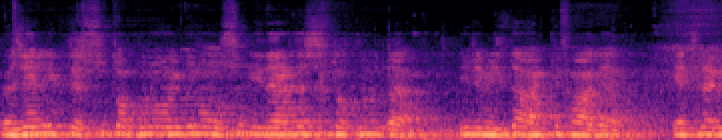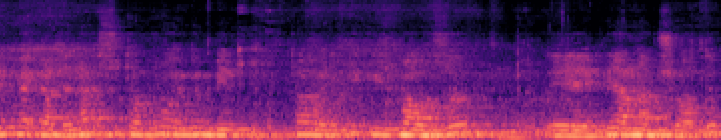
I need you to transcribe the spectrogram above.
özellikle su topuna uygun olsun, ileride su topunu da ilimizde aktif hale getirebilmek adına su topuna uygun bir tam olimpik yüzme havuzu e, planlamış olduk.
